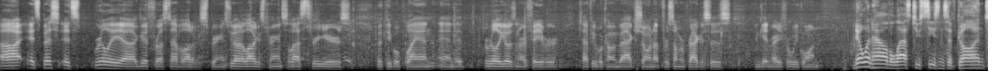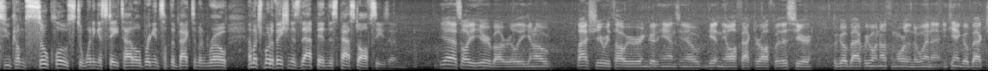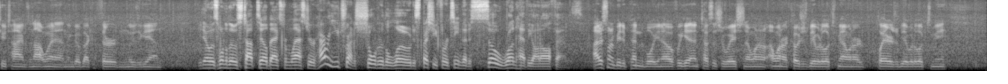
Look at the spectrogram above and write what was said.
Uh, it's best. It's really uh, good for us to have a lot of experience. We've had a lot of experience the last three years with people playing, and it really goes in our favor to have people coming back, showing up for summer practices, and getting ready for week one. Knowing how the last two seasons have gone to come so close to winning a state title, bringing something back to Monroe, how much motivation has that been this past off season? Yeah, that's all you hear about, really. You know, last year we thought we were in good hands, you know, getting the all factor off, but this year we go back, we want nothing more than to win it. You can't go back two times and not win it and then go back a third and lose again. You know, as one of those top tailbacks from last year, how are you trying to shoulder the load, especially for a team that is so run heavy on offense? I just want to be dependable. You know, if we get in a tough situation, I want to, I want our coaches to be able to look to me. I want our players to be able to look to me,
